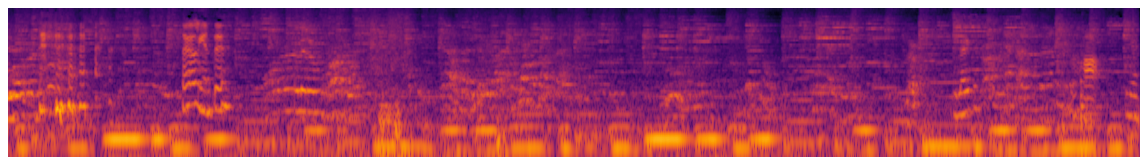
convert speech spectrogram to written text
Good. Está caliente. You like it? Hot. Yeah.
